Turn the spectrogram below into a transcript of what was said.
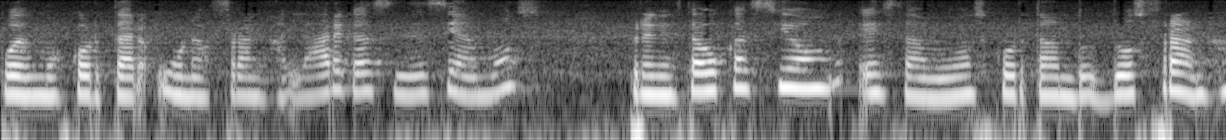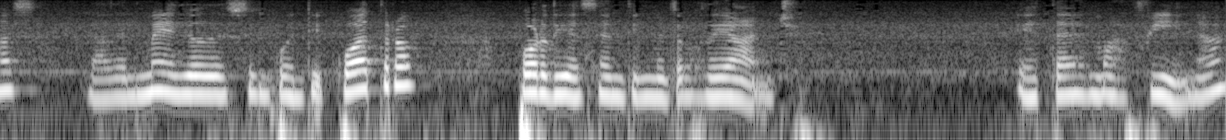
Podemos cortar una franja larga si deseamos, pero en esta ocasión estamos cortando dos franjas, la del medio de 54 por 10 centímetros de ancho. Esta es más fina,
